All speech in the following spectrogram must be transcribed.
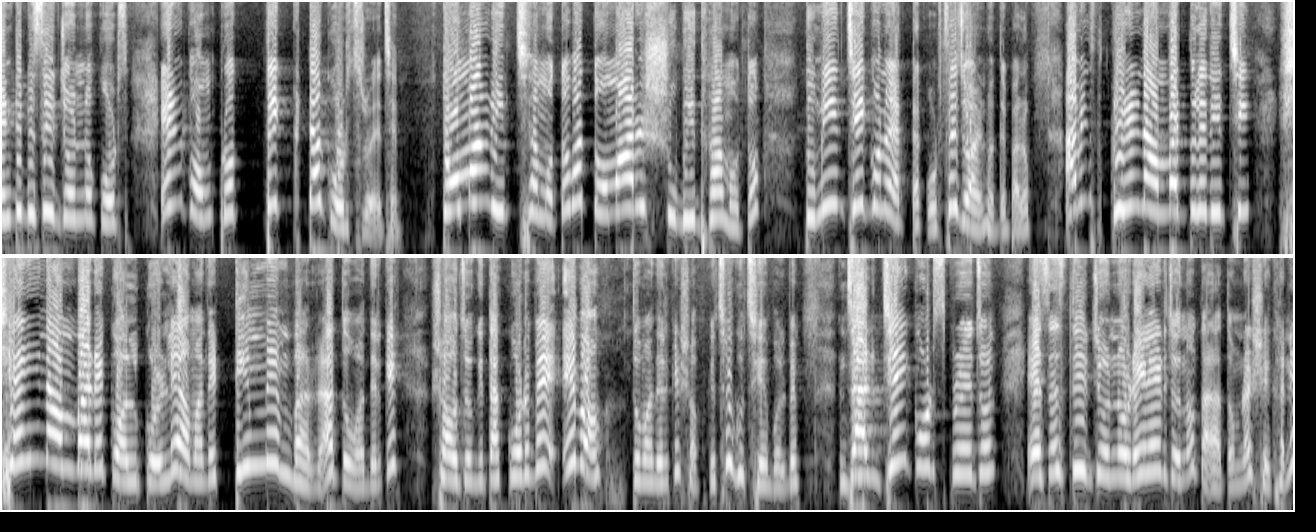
এনটিপিসির জন্য কোর্স এরকম প্রত্যেকটা কোর্স রয়েছে। তোমার ইচ্ছা মতো বা তোমার সুবিধা মতো তুমি যে কোনো একটা কোর্সে জয়েন হতে পারো। আমি স্ক্রিনে নাম্বার তুলে দিচ্ছি। সেই নাম্বারে কল করলে আমাদের টিম মেম্বাররা তোমাদেরকে সহযোগিতা করবে এবং তোমাদেরকে সব কিছু গুছিয়ে বলবে। যার যে কোর্স প্রয়োজন এসএসসির জন্য রেলের জন্য, তারা তোমরা সেখানে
